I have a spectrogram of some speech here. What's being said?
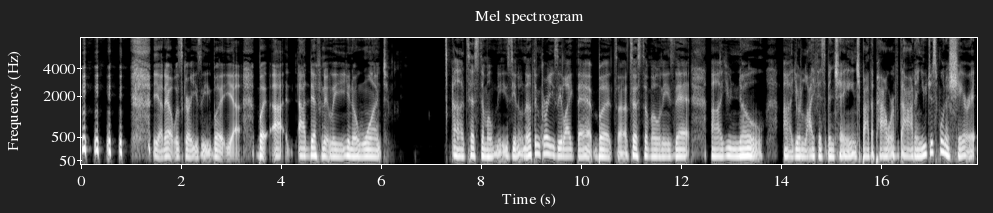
yeah, that was crazy. But yeah, but I, I definitely, you know, want uh, testimonies, you know, nothing crazy like that, but uh, testimonies that uh, you know uh, your life has been changed by the power of God and you just want to share it.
